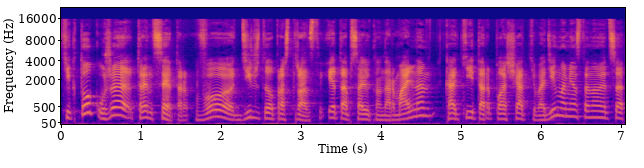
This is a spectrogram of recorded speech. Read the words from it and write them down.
TikTok уже трендсеттер в digital пространстве. Это абсолютно нормально. Какие-то площадки в один момент становятся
